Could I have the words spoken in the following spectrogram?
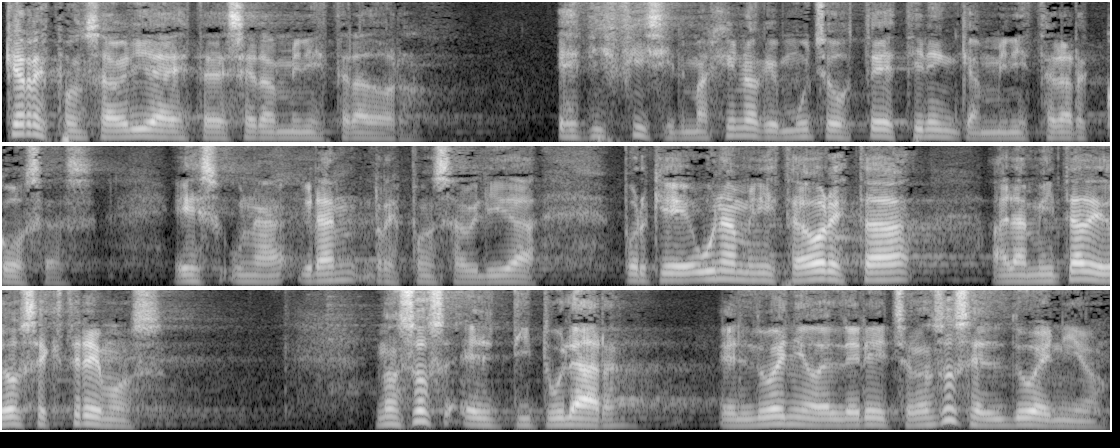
¿Qué responsabilidad esta de ser administrador? Es difícil, imagino que muchos de ustedes tienen que administrar cosas. Es una gran responsabilidad, porque un administrador está a la mitad de dos extremos. No sos el titular, el dueño del derecho, no sos el dueño,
